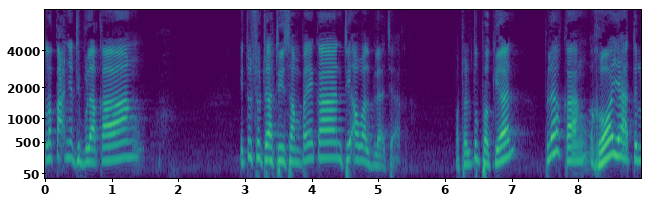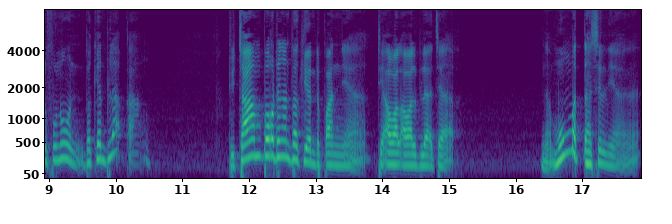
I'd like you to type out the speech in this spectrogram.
letaknya di belakang itu sudah disampaikan di awal belajar. Padahal itu bagian belakang, royatul funun, bagian belakang. Dicampur dengan bagian depannya di awal-awal belajar. Nah, mumet hasilnya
